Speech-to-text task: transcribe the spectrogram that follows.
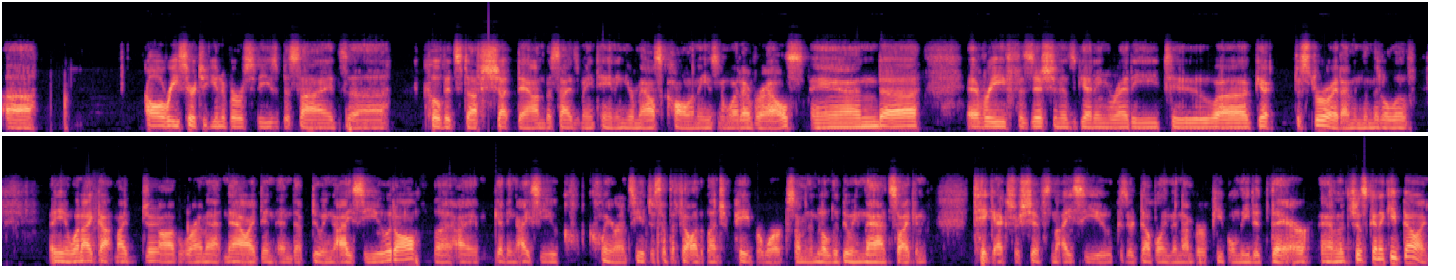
Uh, all research at universities, besides uh, COVID stuff, shut down. Besides maintaining your mouse colonies and whatever else, and uh, every physician is getting ready to uh, get destroyed. I'm in the middle of you know, when I got my job where I'm at now, I didn't end up doing ICU at all, but I'm getting ICU clearance. You just have to fill out a bunch of paperwork. So I'm in the middle of doing that so I can take extra shifts in ICU because they're doubling the number of people needed there. And it's just going to keep going.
